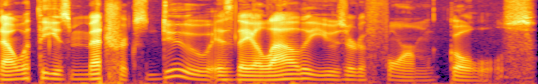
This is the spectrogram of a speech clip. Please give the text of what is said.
Now, what these metrics do is they allow the user to form goals.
